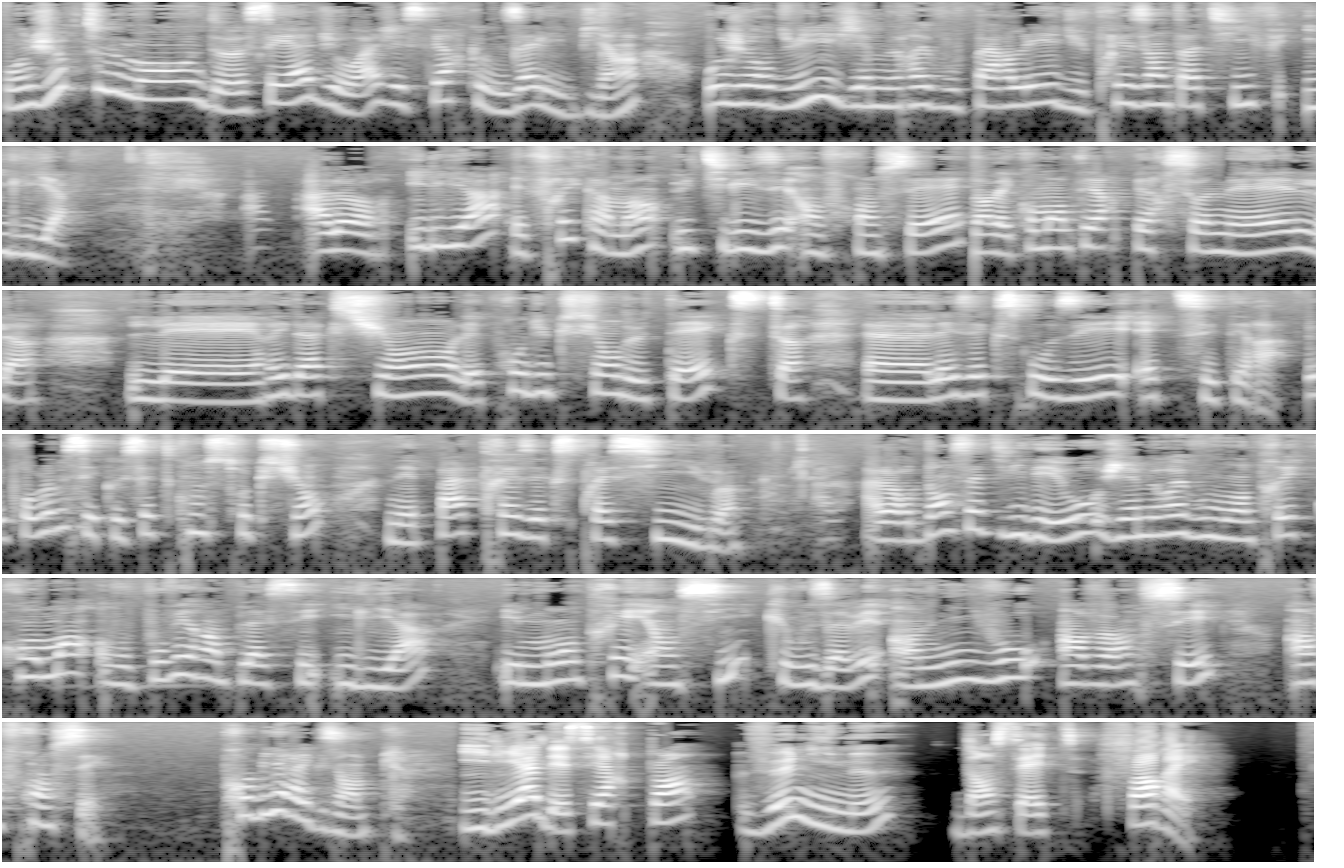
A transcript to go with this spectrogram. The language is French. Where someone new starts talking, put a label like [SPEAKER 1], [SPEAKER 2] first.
[SPEAKER 1] Bonjour tout le monde, c'est Adjoa, j'espère que vous allez bien. Aujourd'hui, j'aimerais vous parler du présentatif il y a. Alors, il y a est fréquemment utilisé en français dans les commentaires personnels, les rédactions, les productions de textes, euh, les exposés, etc. Le problème, c'est que cette construction n'est pas très expressive. Alors, dans cette vidéo, j'aimerais vous montrer comment vous pouvez remplacer il y a et montrer ainsi que vous avez un niveau avancé en français. Premier exemple.
[SPEAKER 2] Il y a des serpents venimeux dans cette forêt.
